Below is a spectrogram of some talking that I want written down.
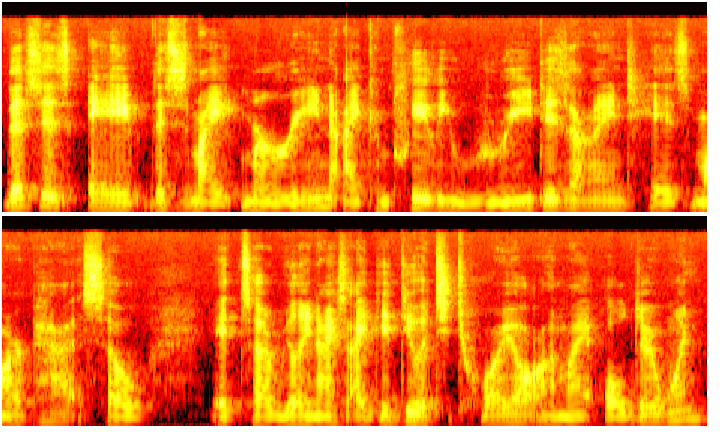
this is a this is my Marine. I completely redesigned his Marpat so it's uh, really nice. I did do a tutorial on my older one,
